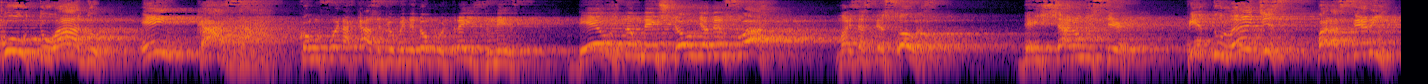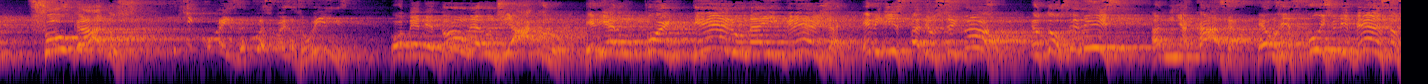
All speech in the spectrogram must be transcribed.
cultuado em casa, como foi na casa de Obededom por três meses. Deus não deixou de abençoar, mas as pessoas deixaram de ser petulantes para serem folgados. Que coisa, duas coisas ruins. Obededon era um diácono, ele era um porteiro na igreja. Ele disse para Deus: Senhor, eu estou feliz, a minha casa é um refúgio de bênçãos,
